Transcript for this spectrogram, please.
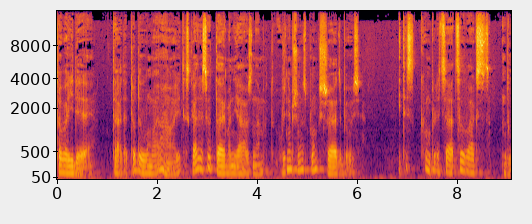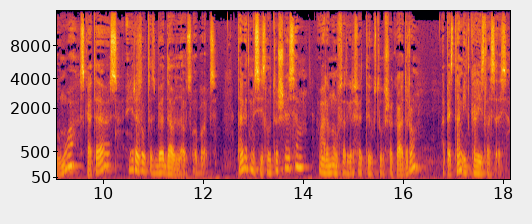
tava ideja. Tātad tu domā, ah, ja tas kādreiz ir man jāuzņem, uzņemšanas punkts šāds būs. Ja tas komplicēti cilvēks domā, skatās, ir rezultāts bija daudz, daudz labāks. Tagad mēs izlūtušies, varam nofotografēt tūkstošu kadru, pēc tam it kā izlasēsim.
